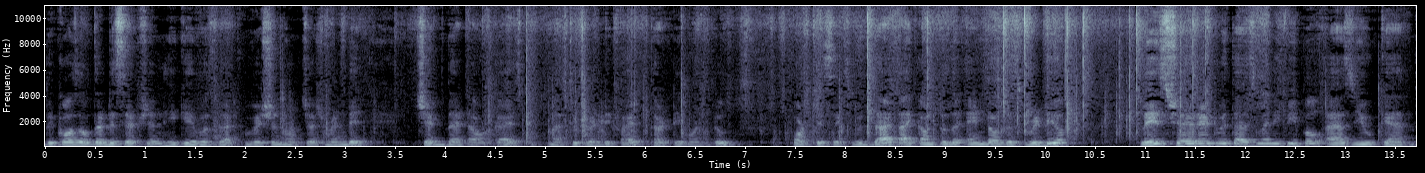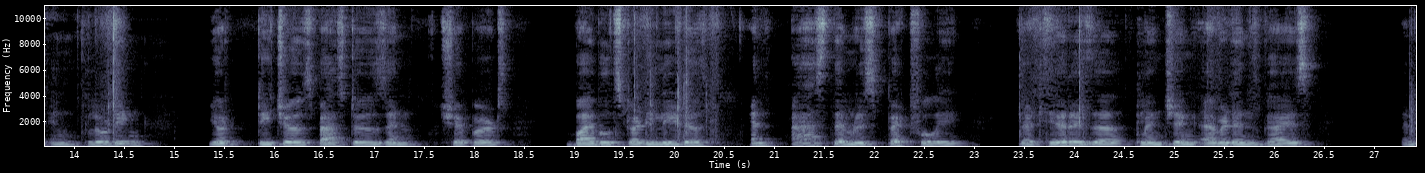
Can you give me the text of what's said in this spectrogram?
because of the deception, he gave us that vision of judgment day. Check that out, guys. Matthew 25, 31 to 46. With that, I come to the end of this video. Please share it with as many people as you can, including your teachers, pastors, and shepherds, Bible study leaders, and ask them respectfully that here is a clinching evidence, guys, and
